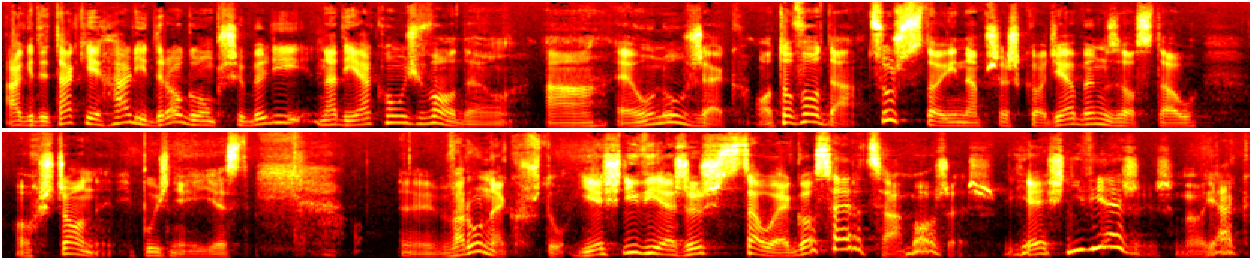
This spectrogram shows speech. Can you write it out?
A gdy tak jechali drogą, przybyli nad jakąś wodę, a eunuch rzekł, oto woda, cóż stoi na przeszkodzie, abym został ochrzczony. I później jest warunek chrztu. Jeśli wierzysz z całego serca, możesz. Jeśli wierzysz. No jak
